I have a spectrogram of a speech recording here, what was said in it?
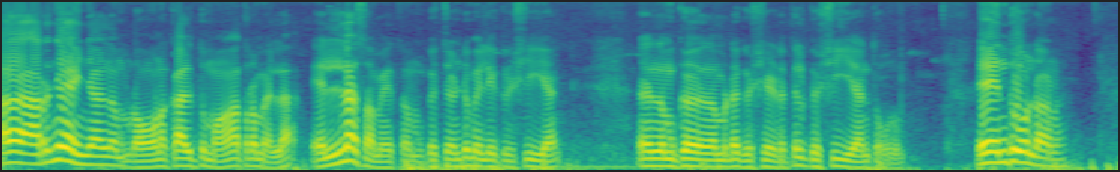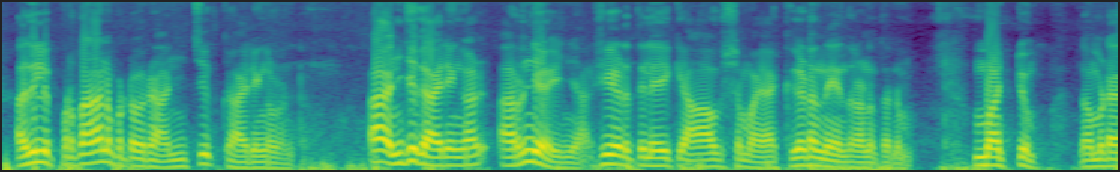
അത് അറിഞ്ഞു കഴിഞ്ഞാൽ നമ്മുടെ ഓണക്കാലത്ത് മാത്രമല്ല എല്ലാ സമയത്തും നമുക്ക് ചെണ്ടുമല്ലി കൃഷി ചെയ്യാൻ നമുക്ക് നമ്മുടെ കൃഷിയിടത്തിൽ കൃഷി ചെയ്യാൻ തോന്നും. എന്തുകൊണ്ടാണ്? അതിൽ പ്രധാനപ്പെട്ട ഒരു അഞ്ച് കാര്യങ്ങളുണ്ട്. ആ അഞ്ച് കാര്യങ്ങൾ അറിഞ്ഞു കഴിഞ്ഞാൽ കൃഷിയിടത്തിലേക്ക് ആവശ്യമായ കീടനിയന്ത്രണത്തിനും മറ്റും നമ്മുടെ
